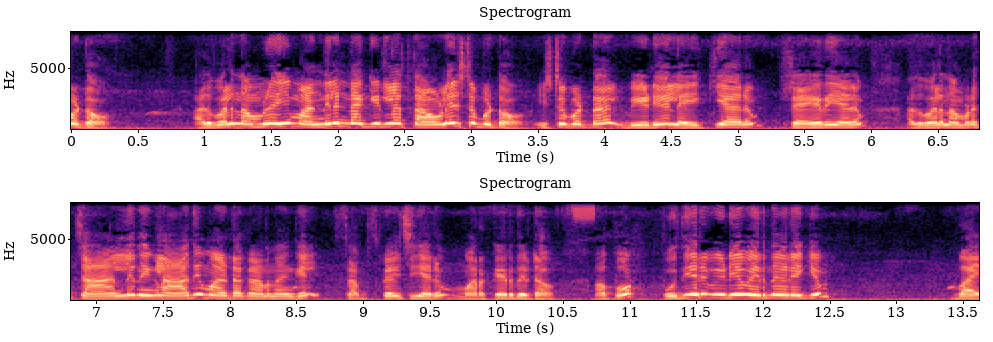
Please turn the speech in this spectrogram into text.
ഇഷ്ടപ്പെട്ടോ? അതുപോലെ നമ്മൾ ഈ മണ്ണിൽ ഉണ്ടാക്കിയിട്ടുള്ള തവള ഇഷ്ടപ്പെട്ടോ? ഇഷ്ടപ്പെട്ടാൽ വീഡിയോ ലൈക്ക് ചെയ്യാനും ഷെയർ ചെയ്യാനും അതുപോലെ നമ്മുടെ ചാനൽ നിങ്ങൾ ആദ്യമായിട്ടാണ് കാണുന്നതെങ്കിൽ സബ്സ്ക്രൈബ് ചെയ്യാനും മറക്കരുത് കേട്ടോ അപ്പോൾ പുതിയൊരു വീഡിയോ വരുന്നവരേക്കും ബൈ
